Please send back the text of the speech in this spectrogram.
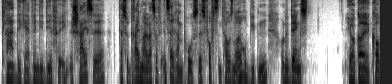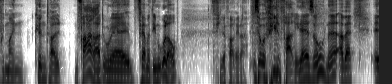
klar, Digga, wenn die dir für irgendeine Scheiße, dass du dreimal was auf Instagram postest, 15.000 Euro bieten und du denkst, ja geil, kaufe ich mein Kind halt ein Fahrrad oder fahr mit dem Urlaub. Viele Fahrräder. So viele Fahrräder, so, ne? Aber äh,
